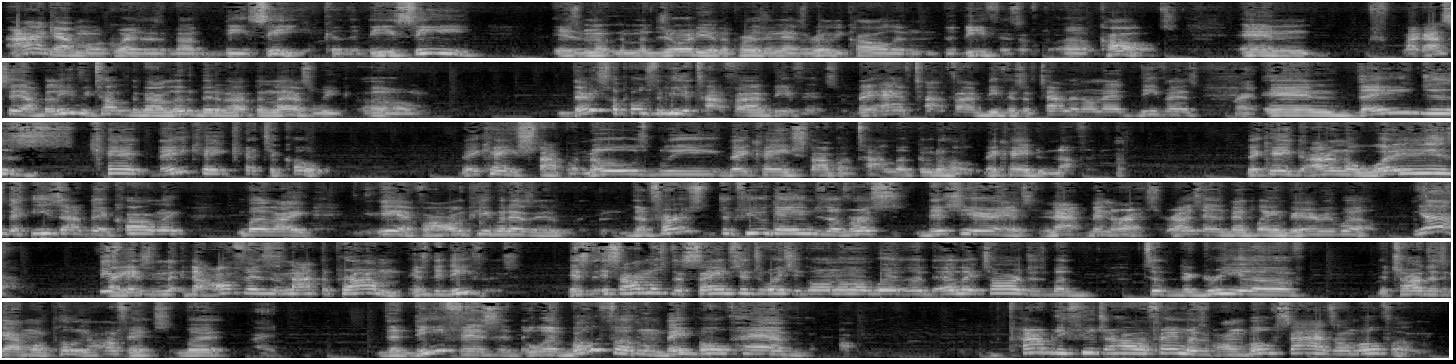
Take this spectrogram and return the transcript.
I got more questions about DC because the DC is the majority of the person that's really calling the defensive uh, calls, and like I said, I believe we talked about a little bit about them last week. Um, they're supposed to be a top five defense. They have top five defensive talent on that defense, right? And they just can't. They can't catch a cold. They can't stop a nosebleed. They can't stop a toddler through the hole. They can't do nothing. They can't. I don't know what it is that he's out there calling, but like yeah, for all the people that's the first few games of Russ this year has not been Russ. Russ has been playing very well. Yeah, like been- the offense is not the problem; it's the defense. It's it's almost the same situation going on with uh, the LA Chargers, but to the degree of the Chargers got more potent offense, but the defense with both of them, they both have probably future Hall of Famers on both sides on both of them.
